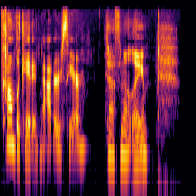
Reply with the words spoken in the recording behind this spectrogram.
complicated matters here. Definitely.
